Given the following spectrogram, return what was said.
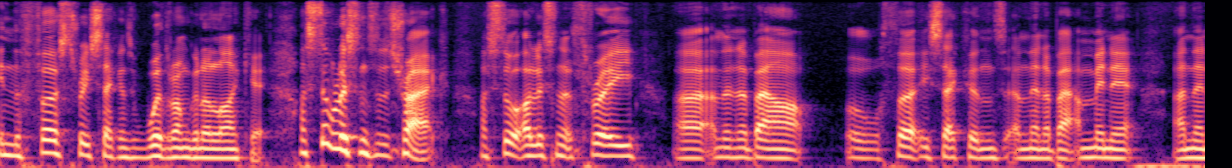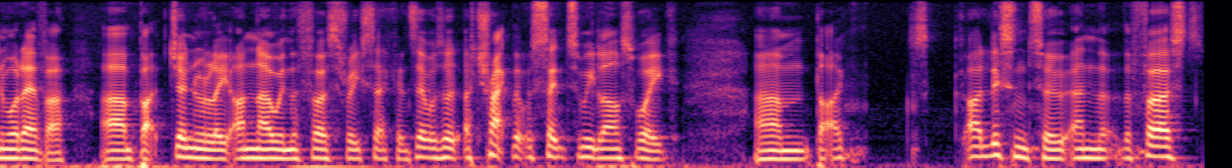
in the first three seconds, whether I'm going to like it. I still listen to the track. I still I listen at three, uh, and then about oh, 30 seconds, and then about a minute, and then whatever. Uh, but generally, I know in the first three seconds. There was a, a track that was sent to me last week um, that I I listened to, and the, the first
